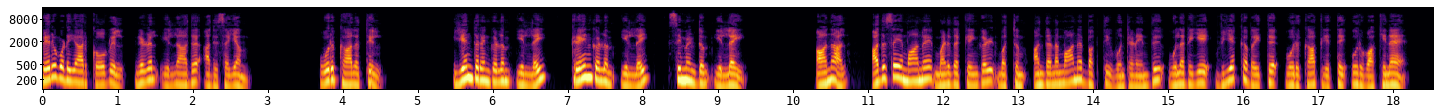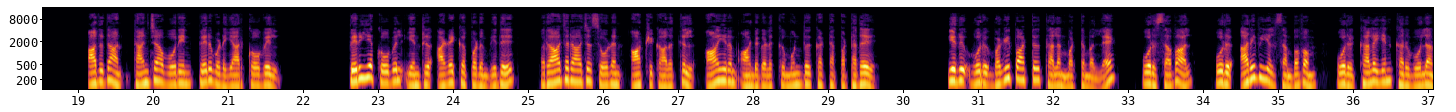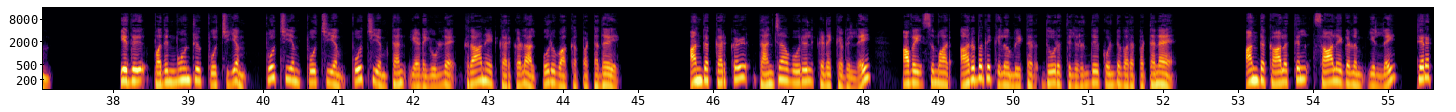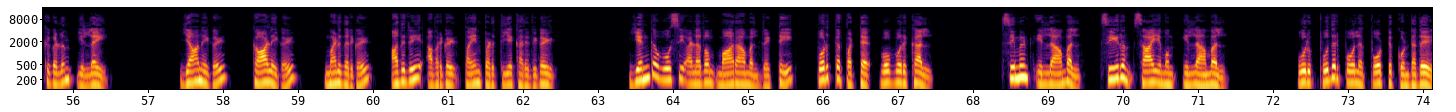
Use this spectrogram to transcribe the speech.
பெருவுடையார் கோவில் நிழல் இல்லாத அதிசயம். ஒரு காலத்தில் இயந்திரங்களும் இல்லை கிரேன்களும் இல்லை சிமெண்டும் இல்லை. ஆனால் அதிசயமான மனிதக்கைங்கள் மற்றும் அந்தணமான பக்தி ஒன்றிணைந்து உலகையே வியக்க வைத்து ஒரு காப்பியத்தை உருவாக்கின. அதுதான் தஞ்சாவூரின் பெருவுடையார் கோவில். பெரிய கோவில் என்று அழைக்கப்படும் இது ராஜராஜ சோழன் ஆட்சி காலத்தில் ஆயிரம் ஆண்டுகளுக்கு முன்பு கட்டப்பட்டது. இது ஒரு வழிபாட்டு தலம் மட்டுமல்ல ஒரு சவால் ஒரு அறிவியல் சம்பவம் ஒரு கலையின் கருவூலம். இது பதிமூன்று பூஜ்ஜியம் பூஜ்ஜியம் பூஜ்ஜியம் பூஜ்ஜியம் டன் எடையுள்ள கிரானைட் கற்களால் உருவாக்கப்பட்டது. அந்த கற்கள் தஞ்சாவூரில் கிடைக்கவில்லை அவை சுமார் அறுபது கிலோமீட்டர் தூரத்திலிருந்து கொண்டு வரப்பட்டன. அந்த காலத்தில் சாலைகளும் இல்லை திறக்குகளும் இல்லை. யானைகள் காளைகள் மனிதர்கள் அதுவே அவர்கள் பயன்படுத்திய கருவிகள். எந்த ஓசி அளவும் மாறாமல் வெட்டி பொருத்தப்பட்ட ஒவ்வொரு கல். சிமெண்ட் இல்லாமல் சீரும் சாயமும் இல்லாமல். ஒரு புதர் போல போட்டுக் கொண்டது.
